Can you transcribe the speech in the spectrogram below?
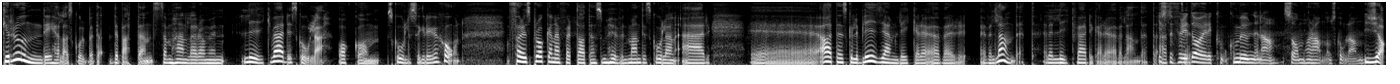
grund i hela skoldebatten som handlar om en likvärdig skola och om skolsegregation. Förespråkarna för staten som huvudman till skolan är eh, att den skulle bli jämlikare över, över landet, eller likvärdigare över landet. Just det, för idag är det kommunerna som har hand om skolan. Ja,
